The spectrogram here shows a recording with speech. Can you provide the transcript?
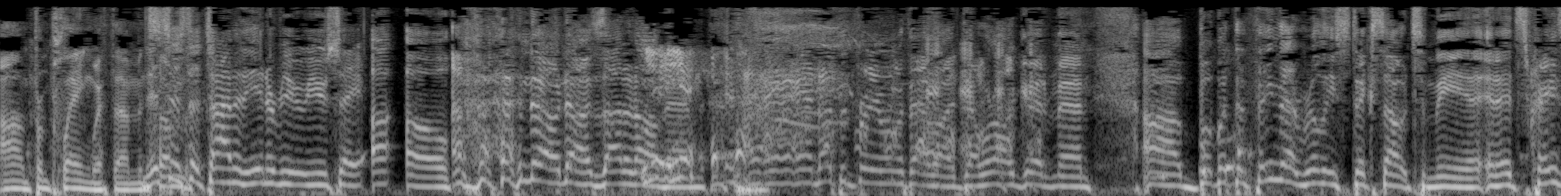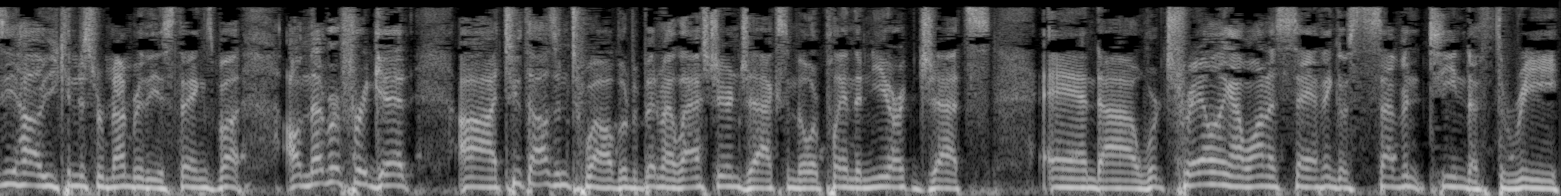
um, from playing with them. And This some, is the time of the interview you say, "Uh oh." no, no, it's not at all, man. yeah. I, I had nothing for you with that one. Joe. We're all good, man. Uh, but but the thing that really sticks out to me, and it's crazy how you can just remember these things, but I'll never forget uh, 2012 would have been my last year in Jacksonville. We're playing the New York Jets, and uh, we're trailing. I want to say I think it was 17 to three.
